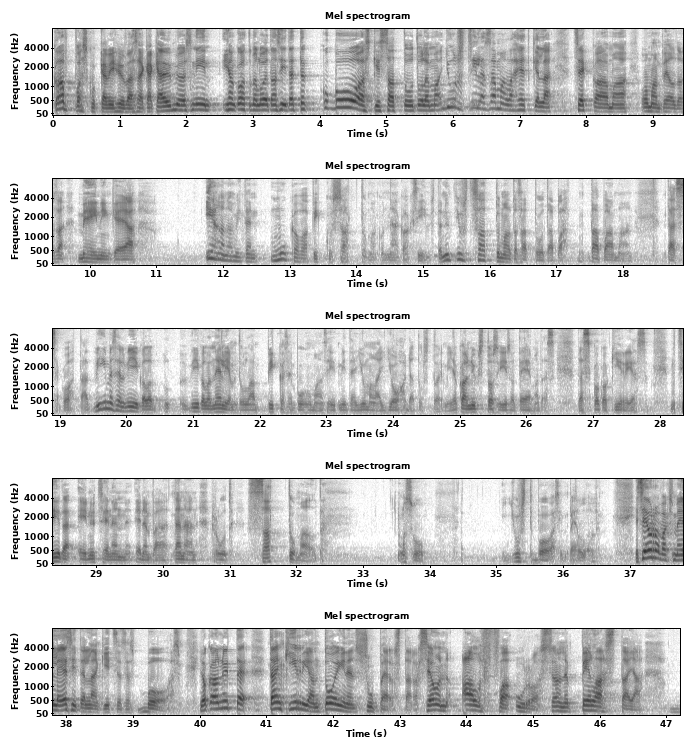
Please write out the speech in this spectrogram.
kappas, kun kävi hyvä säkä, käy myös niin, ihan kohta me luetaan siitä, että kun Boaskin sattuu tulemaan just sillä samalla hetkellä tsekkaamaan oman peltonsa meininkejä. Ihana, miten mukava pikku sattuma, kun nämä kaksi ihmistä nyt just sattumalta sattuu tapa, tapaamaan tässä kohtaa. Viimeisellä viikolla, viikolla neljä me tullaan pikkasen puhumaan siitä, miten Jumalan johdatus toimii, joka on yksi tosi iso teema tässä, tässä koko kirjassa. Mutta siitä ei nyt sen en, enempää tänään Ruut sattumalta osuu just Boasin pellolle. Ja seuraavaksi meille esitelläänkin itse asiassa Boas, joka on nyt tämän kirjan toinen superstara. Se on alfa-uros, se on pelastaja,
